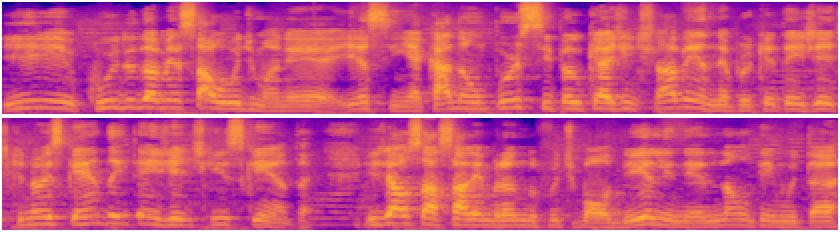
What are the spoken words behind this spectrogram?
e cuido da minha saúde, mano. E, e, assim, é cada um por si, pelo que a gente tá vendo, né? Porque tem gente que não esquenta e tem gente que esquenta. E já o Sassá, lembrando do futebol dele, né? Ele não tem muita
